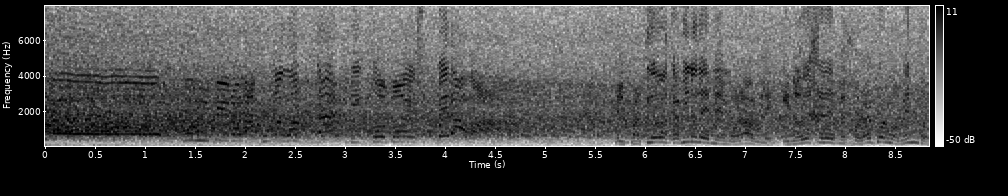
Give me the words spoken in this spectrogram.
¡Gol! Culminó la jugada tal y como esperaba. El partido va camino de memorable y no deje de mejorar por momentos.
